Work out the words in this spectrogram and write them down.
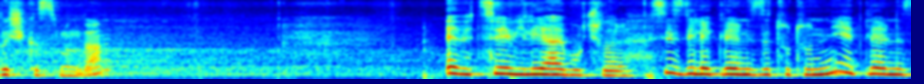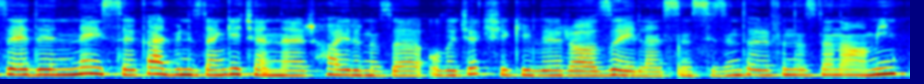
dış kısmından. Evet sevgili yay burçları, siz dileklerinizi tutun, niyetlerinizi edin, neyse kalbinizden geçenler hayrınıza olacak şekilde razı eğlensin sizin tarafınızdan amin.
